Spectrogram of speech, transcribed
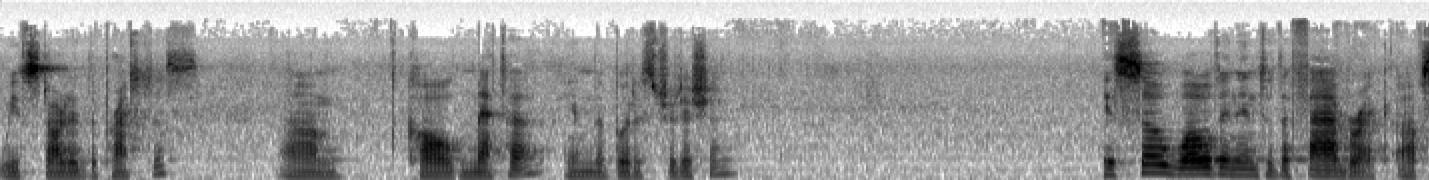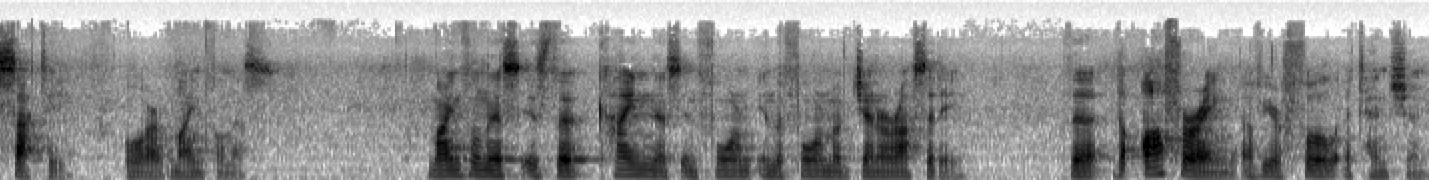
we've started the practice, um, called metta in the Buddhist tradition, is so woven into the fabric of sati or mindfulness. Mindfulness is the kindness in, form, in the form of generosity, the, the offering of your full attention,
